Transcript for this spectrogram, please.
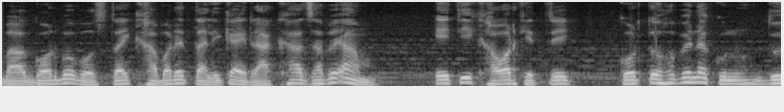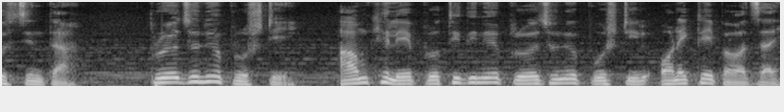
বা গর্ভাবস্থায় খাবারের তালিকায় রাখা যাবে আম। এটি খাওয়ার ক্ষেত্রে করতে হবে না কোনো দুশ্চিন্তা। প্রয়োজনীয় পুষ্টি। আম খেলে প্রতিদিনের প্রয়োজনীয় পুষ্টির অনেকটাই পাওয়া যায়।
